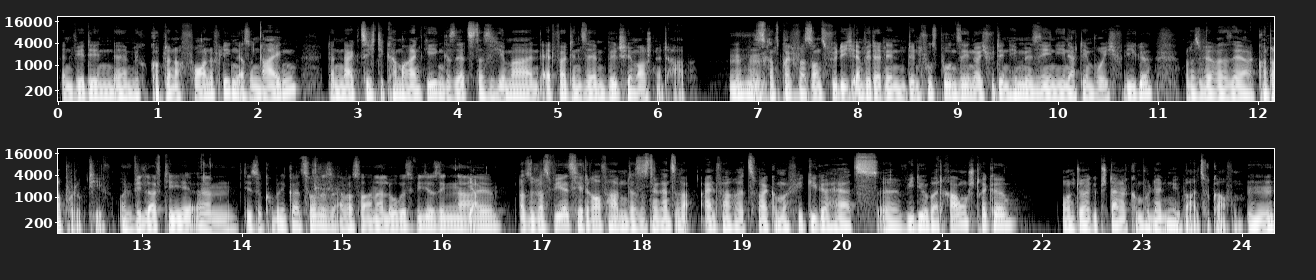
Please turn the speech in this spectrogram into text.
wenn wir den äh, Mikrokopter nach vorne fliegen, also neigen, dann neigt sich die Kamera entgegengesetzt, dass ich immer in etwa denselben Bildschirmausschnitt habe. Das ist ganz praktisch, weil sonst würde ich entweder den, den Fußboden sehen oder ich würde den Himmel sehen, je nachdem, wo ich fliege. Und das wäre sehr kontraproduktiv. Und wie läuft die ähm, diese Kommunikation? Das ist einfach so analoges Videosignal. Also was wir jetzt hier drauf haben, das ist eine ganz einfache 2,4 Gigahertz äh, Videoübertragungsstrecke und da gibt es Standardkomponenten überall zu kaufen. Mhm.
